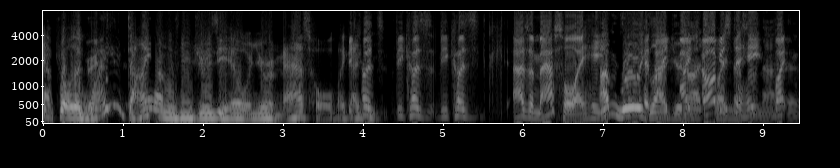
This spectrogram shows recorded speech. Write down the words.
Yeah, bro, like why are you dying on this New Jersey hill when you're a masshole? Like I, Because because because as a masshole, I hate. I'm really Can- glad I- you're my not job is to hate my there,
